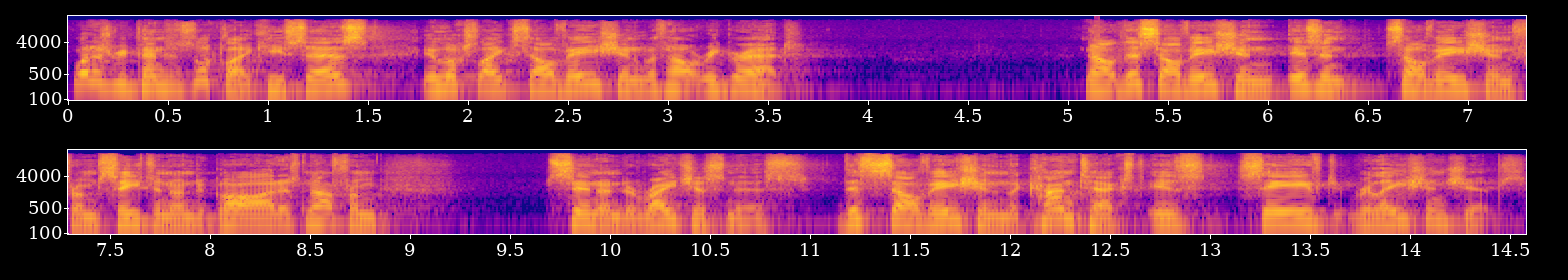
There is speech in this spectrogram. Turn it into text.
What does repentance look like? He says it looks like salvation without regret. Now, this salvation isn't salvation from Satan unto God, it's not from sin unto righteousness. This salvation, in the context, is saved relationships.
